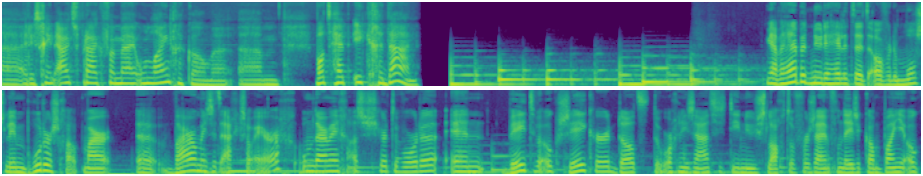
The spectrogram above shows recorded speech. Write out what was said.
Uh, er is geen uitspraak van mij online gekomen. Um, wat heb ik gedaan? Ja, we hebben het nu de hele tijd over de moslimbroederschap. Maar uh, waarom is het eigenlijk zo erg om daarmee geassocieerd te worden? En weten we ook zeker dat de organisaties die nu slachtoffer zijn van deze campagne ook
